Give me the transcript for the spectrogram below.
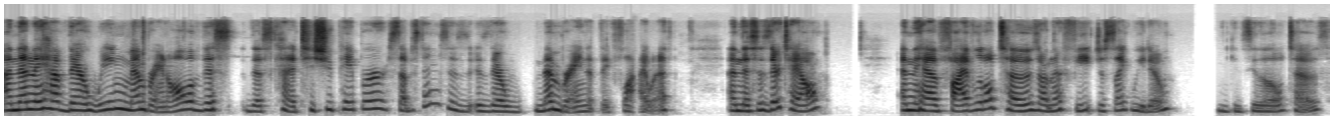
And then they have their wing membrane. All of this, this kind of tissue paper substance is, is their membrane that they fly with. And this is their tail. And they have five little toes on their feet, just like we do. You can see the little toes.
